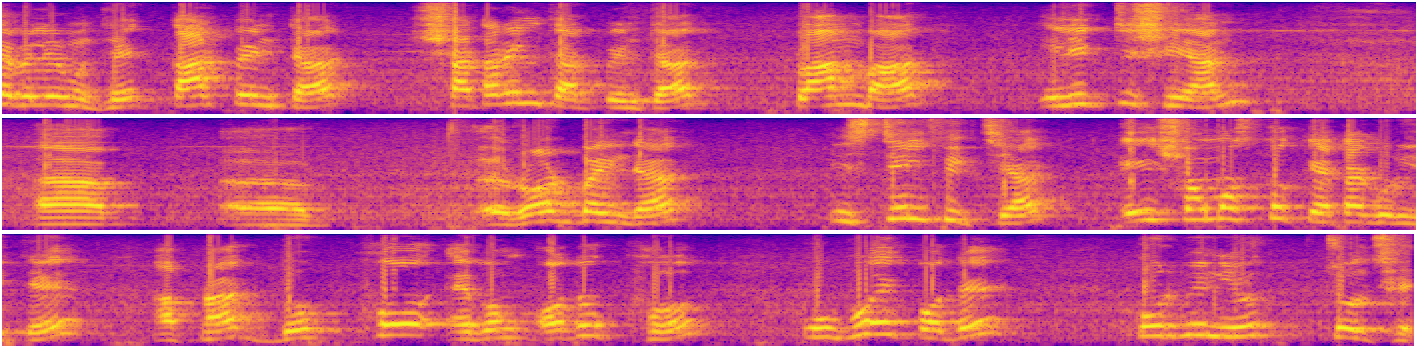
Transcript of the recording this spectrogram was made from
লেভেলের মধ্যে carpenter shuttering carpenter plumber electrician rod binder steel fixture এই সমস্ত ক্যাটাগরিতে আপনার দক্ষ এবং অদক্ষ উভয় পদে কর্মী নিয়োগ চলছে।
